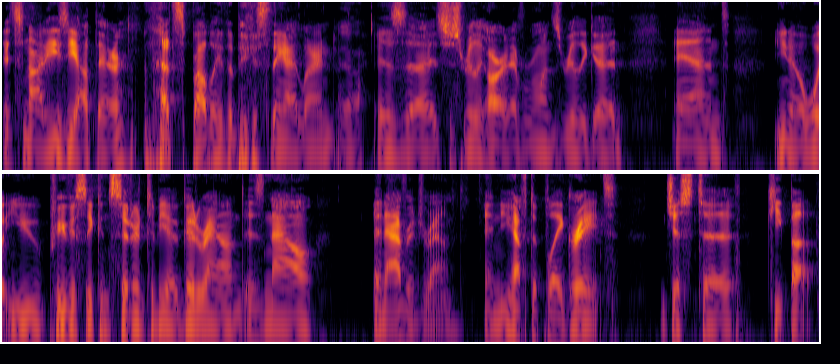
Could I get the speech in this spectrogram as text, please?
It's not easy out there. That's probably the biggest thing I learned. Yeah. Is uh, it's just really hard. Everyone's really good, and you know what you previously considered to be a good round is now an average round, and you have to play great just to keep up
